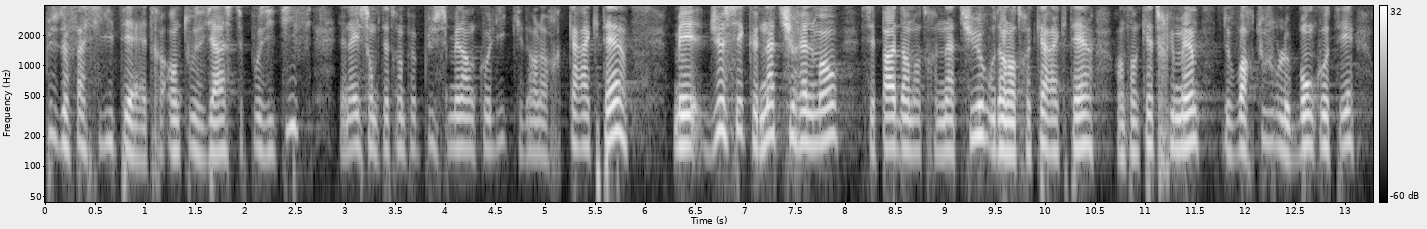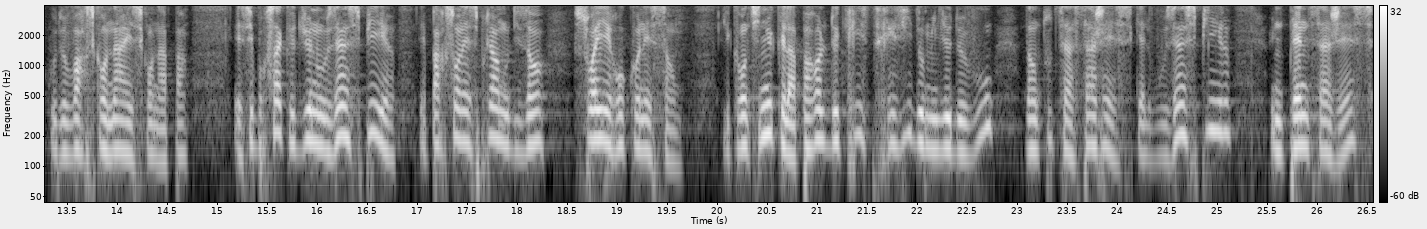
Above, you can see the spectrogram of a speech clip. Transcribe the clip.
plus de facilité à être enthousiastes, positifs. Il y en a, ils sont peut-être un peu plus mélancoliques dans leur caractère. Mais Dieu sait que naturellement, c'est pas dans notre nature ou dans notre caractère en tant qu'être humain de voir toujours le bon côté ou de voir ce qu'on a et ce qu'on n'a pas. Et c'est pour ça que Dieu nous inspire et par son esprit en nous disant soyez reconnaissants. Il continue que la parole de Christ réside au milieu de vous dans toute sa sagesse, qu'elle vous inspire une pleine sagesse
